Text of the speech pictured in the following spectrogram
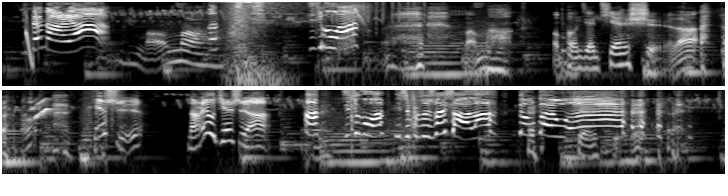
你在哪儿呀？毛毛，机器国王，毛毛，我碰见天使了。天使？哪有天使啊？啊！机器国王，你是不是摔傻了？都怪我！天使，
